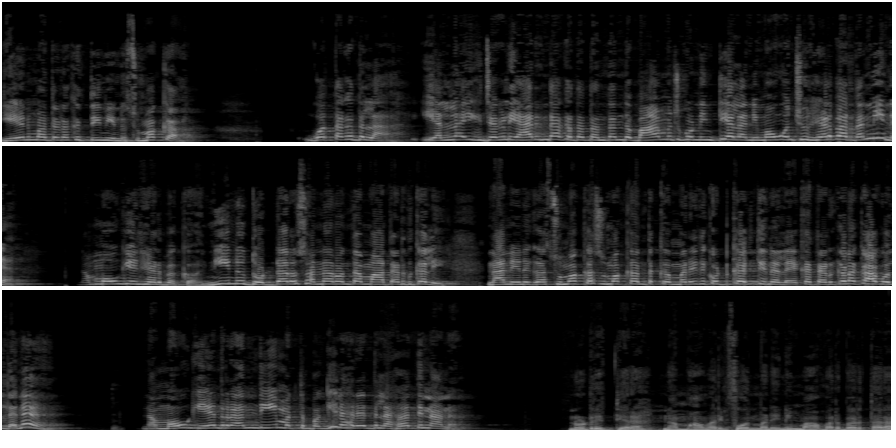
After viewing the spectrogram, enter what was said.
ಏನ್ ಮಾತಾಡಕತ್ತಿ ನೀನು ಸುಮಕ್ಕ? ಗೊತ್ತಾಗದಲ್ಲ ಎಲ್ಲ ಈಗ ಜಗಳ ಯಾರಿಂದ ಆಗತ್ತ ಅಂತಂದು ಬಾಯಿ ಮುಚ್ಕೊಂಡು ನಿಂತಿಯಲ್ಲ, ನಿಮ್ಮ ಒಂಚೂರು ಹೇಳ್ಬಾರ್ದ ನೀನು? ನಮ್ಮ ಏನ್ ಹೇಳ್ಬೇಕು? ನೀನು ದೊಡ್ಡರು ಸಣ್ಣರು ಅಂತ ಮಾತಾಡ್ದ ಕಲಿ. ನಾನು ನಿನಗ ಸುಮಕ್ಕ ಸುಮಕ್ಕ ಅಂತ ಮರ್ಯಾದೆ ಕೊಟ್ಟು ಕರಿತೀನಲ್ಲ, ಯಾಕೆ ತಡ್ಕೊಳಕ್ ಆಗೋಲ್ದೇನ? ನಮ್ಮ ಅವ್ಗೆ ಏನ್ರ ಅಂದಿ ಮತ್ತೆ ಬಗ್ಗಿನ ಹರಿಯದಿಲ್ಲ ಹೇಳ್ತೀನಿ ನಾನು. ನೋಡ್ರಿ ಇತ್ತೀರ ನಮ್ಮ ಮಾವರಿಗೆ ಫೋನ್ ಮಾಡೀನಿ ಮಾವರ್ ಬರ್ತಾರ,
